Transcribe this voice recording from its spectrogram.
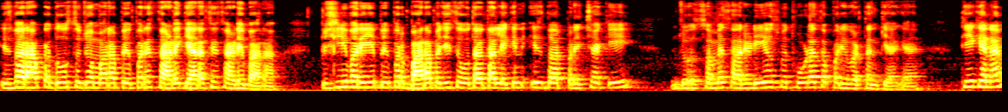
इस बार आपका दोस्त जो हमारा पेपर है, साढ़े ग्यारह से साढ़े बारह। पिछली बार ये पेपर बारह बजे से होता था, लेकिन इस बार परीक्षा की जो समय सारिणी है, उसमें थोड़ा सा परिवर्तन किया गया है। ठीक है ना?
